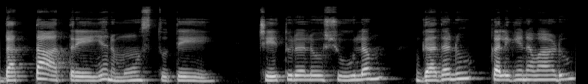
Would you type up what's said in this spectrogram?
దత్తాత్రేయ నమోస్తుతే చేతులలో శూలం గదను కలిగినవాడు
